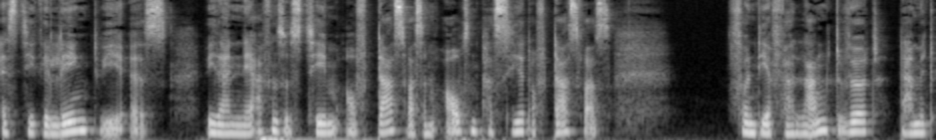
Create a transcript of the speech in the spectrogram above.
es dir gelingt, wie es, wie dein Nervensystem auf das, was im Außen passiert, auf das, was von dir verlangt wird, damit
